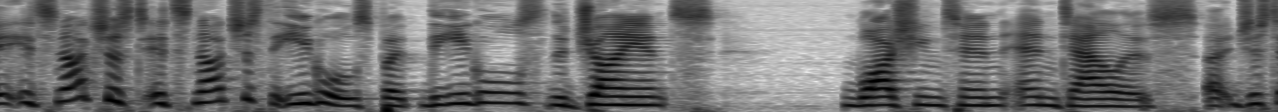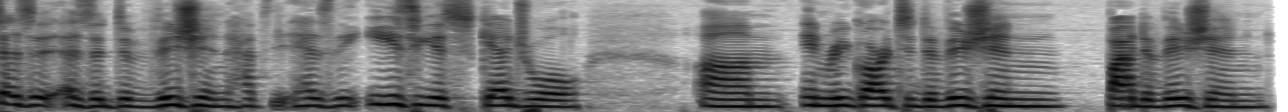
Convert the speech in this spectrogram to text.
It's not just it's not just the Eagles, but the Eagles, the Giants Washington and Dallas, uh, just as a, as a division, have has the easiest schedule um, in regard to division by division,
